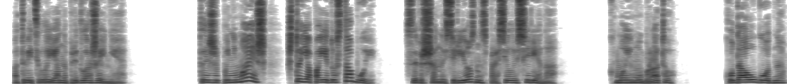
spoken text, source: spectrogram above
— ответила я на предложение. «Ты же понимаешь, что я поеду с тобой?» — совершенно серьезно спросила Сирена. «К моему брату?» «Куда угодно.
